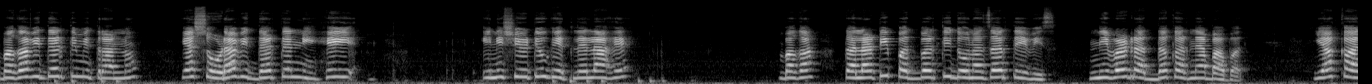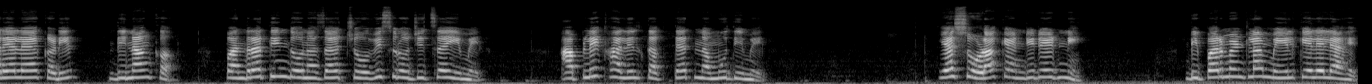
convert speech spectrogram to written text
बघा विद्यार्थी मित्रांनो या सोळा विद्यार्थ्यांनी हे इनिशिएटिव्ह घेतलेला आहे. बघा तलाठी पदभरती दोन हजार तेवीस निवड रद्द करण्याबाबत. या कार्यालयाकडील दिनांक पंधरा तीन दोन हजार चोवीस रोजीचा ईमेल. आपले खालील तक्त्यात नमूद ईमेल. या सोळा कॅन्डिडेटनी डिपार्टमेंटला मेल केलेले आहेत.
